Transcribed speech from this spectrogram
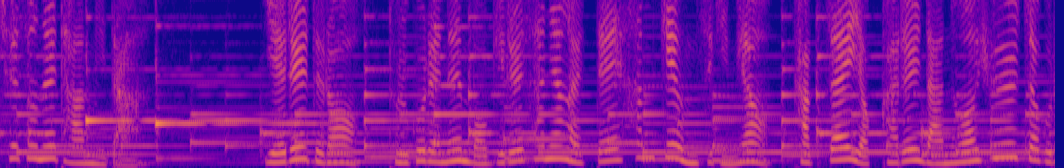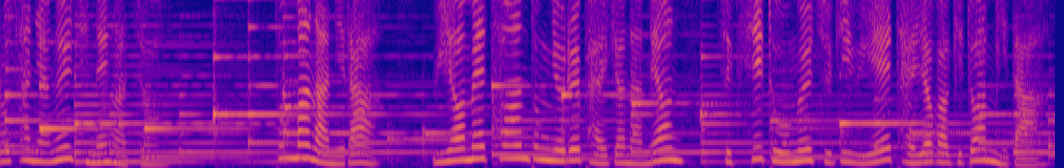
최선을 다합니다. 예를 들어 돌고래는 먹이를 사냥할 때 함께 움직이며 각자의 역할을 나누어 효율적으로 사냥을 진행하죠. 뿐만 아니라 위험에 처한 동료를 발견하면 즉시 도움을 주기 위해 달려가기도 합니다.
